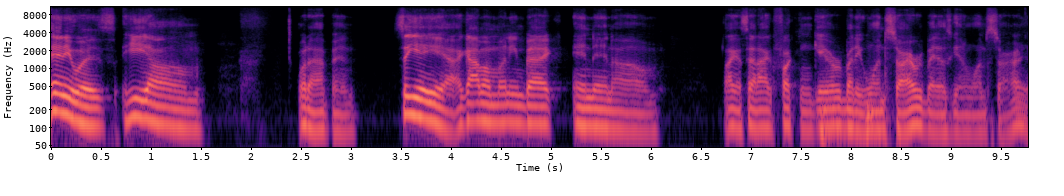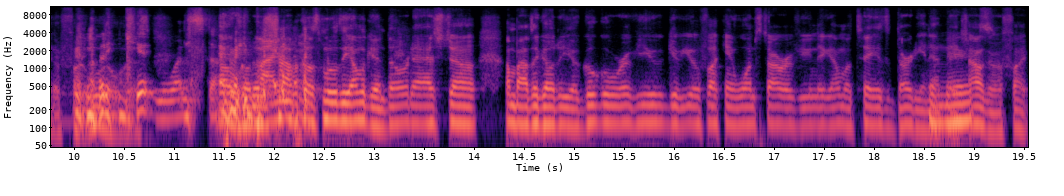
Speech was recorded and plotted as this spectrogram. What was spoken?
Anyways, he um, what happened? So yeah, yeah, I got my money back, and then um, like I said, I fucking gave everybody one star. Everybody was getting one star. I didn't give a fuck who Everybody it was. getting one star. I'm gonna go to the tropical smoothie. I'm gonna get a DoorDash jump. I'm about to go to your Google review, give you a fucking one star review, nigga. I'm gonna tell you it's dirty in The that bitch. I don't merits. give a fuck.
